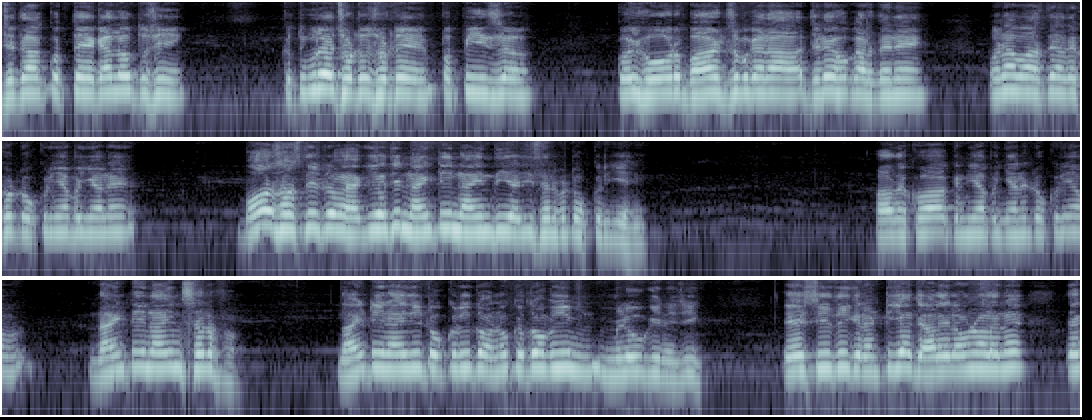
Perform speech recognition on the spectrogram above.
ਜਿੱਦਾਂ ਕੁੱਤੇ ਕਹ ਲਓ ਤੁਸੀਂ, ਕਤੂਰੇ ਛੋਟੇ ਛੋਟੇ ਪੱਪੀਜ਼ ਕੋਈ ਹੋਰ ਬਰਡਸ ਵਗੈਰਾ ਜਿਹੜੇ ਉਹ ਕਰਦੇ ਨੇ, ਉਹਨਾਂ ਵਾਸਤੇ ਆ ਦੇਖੋ ਟੋਕਰੀਆਂ ਪਈਆਂ ਨੇ। ਬਹੁਤ ਸਸਤੀ ਟੋ ਹੈਗੀ ਹੈ ਜੀ 99 ਦੀ ਹੈ ਜੀ ਸਿਰਫ ਟੋਕਰੀ ਇਹ। ਆ ਦੇਖੋ ਆ ਕਿੰਨੀਆਂ ਪਈਆਂ ਨੇ ਟੋਕਰੀਆਂ। 99 ਸਿਰਫ। 99 ਦੀ ਟੋਕਰੀ ਤੁਹਾਨੂੰ ਕਿਤੋਂ ਵੀ ਮਿਲੂਗੀ ਨਹੀਂ ਜੀ। ਇਸ ਚੀਜ਼ ਦੀ ਗਾਰੰਟੀ ਆ, ਜਾਲੇ ਲਾਉਣ ਵਾਲੇ ਨੇ। ਇਹ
